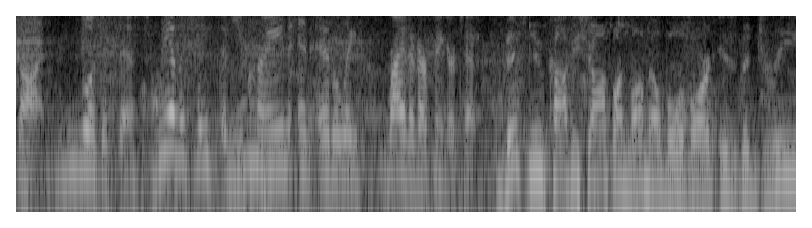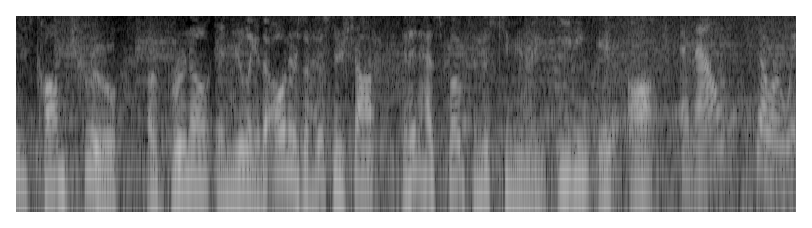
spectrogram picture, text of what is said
Skot, look at this. We have a taste of Ukraine and Italy right at our fingertips. This new coffee shop on Maumelle Boulevard is the dreams come true of Bruno and Yulia, the owners of this new shop, and it has folks in this community eating it up. And now, so are we.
